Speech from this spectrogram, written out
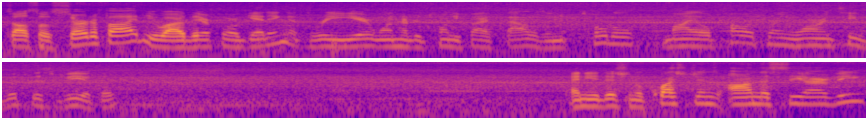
It's also certified. You are therefore getting a three-year, 125,000 total mile powertrain warranty with this vehicle. Any additional questions on the CRV?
